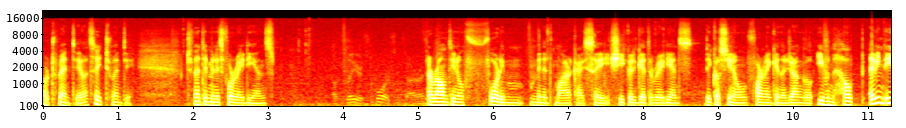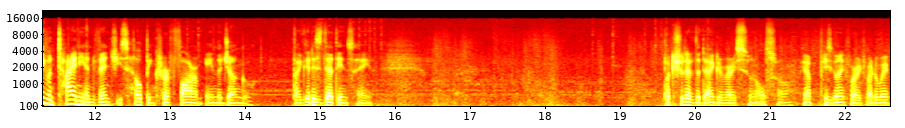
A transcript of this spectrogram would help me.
or 20, let's say 20. 20 minutes for Radiance around you know 40 minute mark I say she could get the radiance because you know farming in the jungle even help I mean even Tiny and Venge is helping her farm in the jungle. Like that is that insane. Puck should have the dagger very soon also. Yep he's going for it right away.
